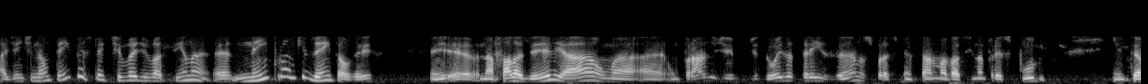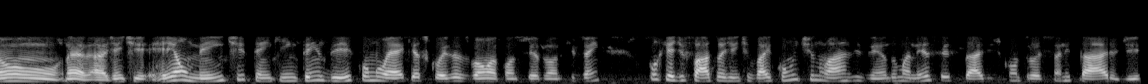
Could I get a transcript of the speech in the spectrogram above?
a gente não tem perspectiva de vacina é, nem para o ano que vem, talvez. É, na fala dele, há uma, é, um prazo de, de dois a três anos para se pensar numa vacina para esse público. Então, né, a gente realmente tem que entender como é que as coisas vão acontecer no ano que vem, porque de fato a gente vai continuar vivendo uma necessidade de controle sanitário, de,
